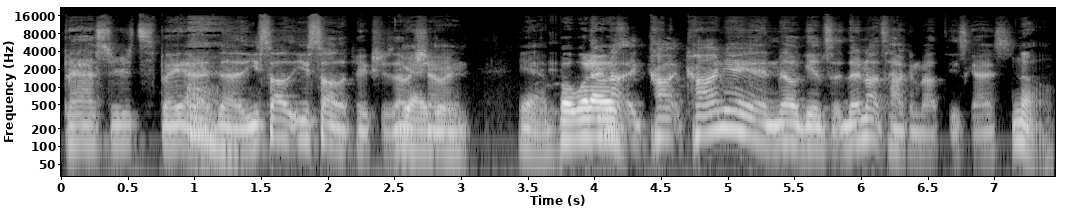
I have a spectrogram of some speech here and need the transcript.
bastards. But yeah, no, you saw you saw the pictures I was Yeah, I showing. Yeah, but what I They're was not- Kanye and Mel Gibson, they're not talking about these guys. no,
